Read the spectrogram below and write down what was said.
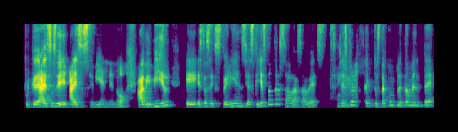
porque a, eso se, a eso se viene, ¿no? A vivir eh, estas experiencias que ya están trazadas, ¿sabes? Sí. Ya es perfecto, está completamente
